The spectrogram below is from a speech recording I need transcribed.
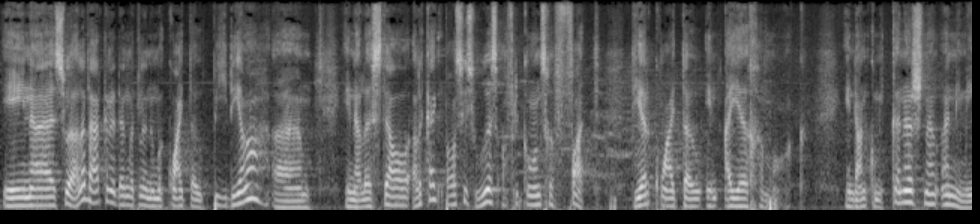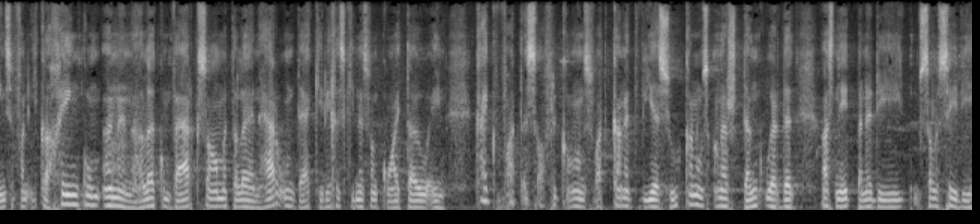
En uh so hulle werk aan 'n ding wat hulle noem 'n Kwaitopedia. Ehm um, en hulle stel, hulle kyk basies hoe is Afrikaans gevat deur Kwaito en eie gemaak. En dan kom die kinders nou in, die mense van Ikageng kom in en hulle kom werk saam met hulle en herontdek hierdie geskiedenis van Kwaito en kyk wat is Afrikaans, wat kan dit wees? Hoe kan ons anders dink oor dit as net binne die sal ons sê die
